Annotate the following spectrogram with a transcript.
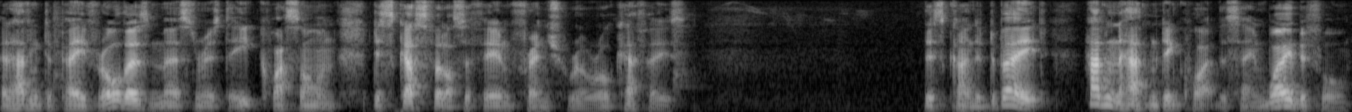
at having to pay for all those mercenaries to eat croissants and discuss philosophy in French rural cafes. This kind of debate hadn't happened in quite the same way before,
